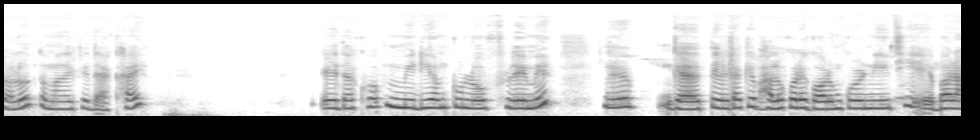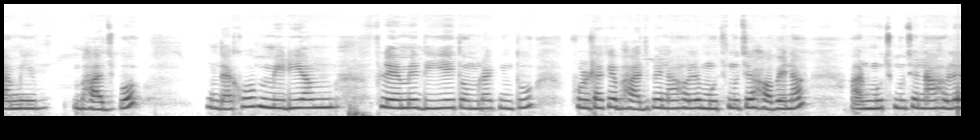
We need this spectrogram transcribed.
চলো তোমাদেরকে দেখাই। এই দেখো মিডিয়াম টু লো ফ্লেমে তেলটাকে ভালো করে গরম করে নিয়েছি। এবার আমি ভাজবো। দেখো মিডিয়াম ফ্লেমে দিয়েই তোমরা কিন্তু ফুলটাকে ভাজবে, না হলে মুচমুচে হবে না। আর মুচমুচে না হলে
